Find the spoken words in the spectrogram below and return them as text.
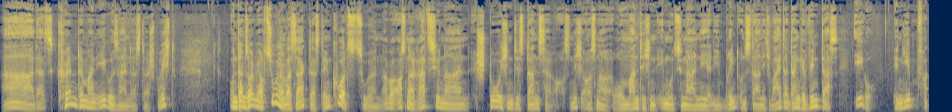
Ah, das könnte mein Ego sein, das da spricht. Und dann sollten wir auch zuhören. Was sagt das denn? Kurz zuhören, aber aus einer rationalen, stoischen Distanz heraus, nicht aus einer romantischen, emotionalen Nähe. Die bringt uns da nicht weiter. Dann gewinnt das Ego. In jedem Fall.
